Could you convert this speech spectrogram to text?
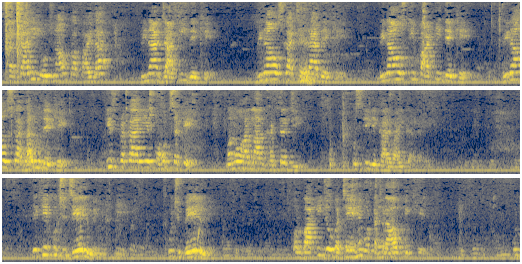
सरकारी योजनाओं का फ़ायदा बिना जाति देखे, बिना उसका चेहरा देखे, बिना उसकी पार्टी देखे, बिना उसका धर्म देखे, किस प्रकार ये पहुँच सके? मनोहर लाल खट्टर जी उसकी ये कार्रवाई कर रहे हैं। देखिए, कुछ जेल में, कुछ बेल में और बाकी जो बचे हैं वो टकराव के खेल कुछ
